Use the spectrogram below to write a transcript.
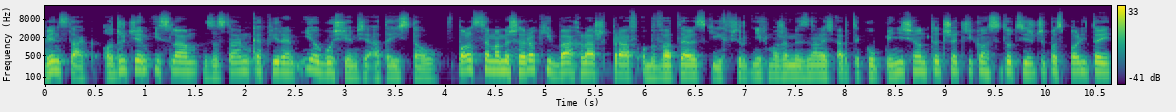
Więc tak, odrzuciłem islam, zostałem kafirem i ogłosiłem się ateistą. W Polsce mamy szeroki wachlarz praw obywatelskich. Wśród nich możemy znaleźć artykuł 53 Konstytucji Rzeczypospolitej,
